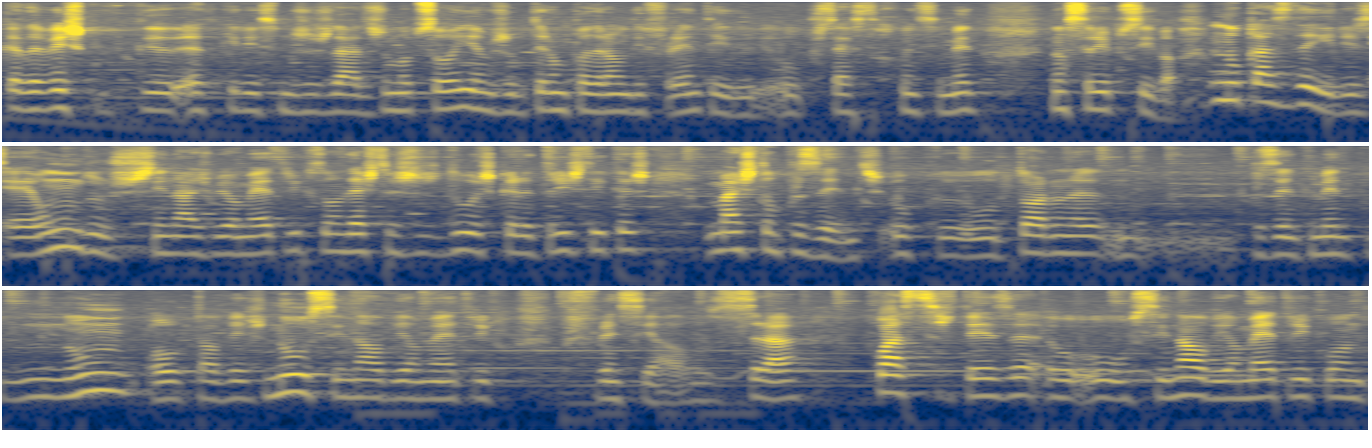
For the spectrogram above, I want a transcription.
cada vez que adquiríssemos os dados de uma pessoa, íamos obter um padrão diferente e o processo de reconhecimento não seria possível. No caso da íris, é um dos sinais biométricos onde estas duas características mais estão presentes, o que o torna presentemente num ou talvez no sinal biométrico preferencial. Será quase certeza o, o, sinal biométrico onde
